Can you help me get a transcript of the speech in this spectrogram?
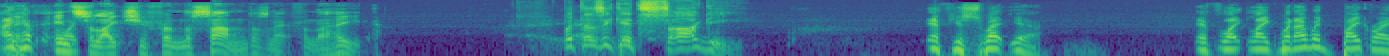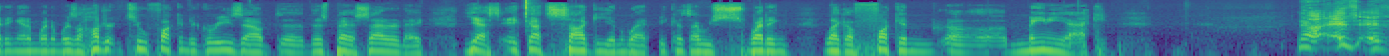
I And have it insulates you from the sun, doesn't it? From the heat. But does it get soggy? if you sweat, yeah. If like like when I went bike riding and when it was 102 fucking degrees out uh, this past Saturday, yes, it got soggy and wet because I was sweating like a fucking uh, maniac. Now, as, as,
